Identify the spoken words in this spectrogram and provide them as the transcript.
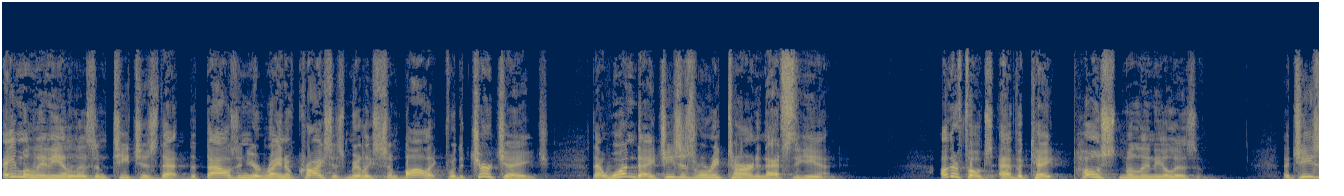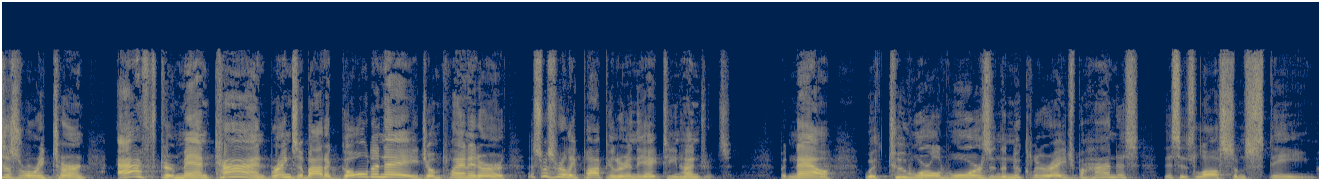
Amillennialism teaches that the thousand year reign of Christ is merely symbolic for the church age, that one day Jesus will return and that's the end. Other folks advocate postmillennialism, that Jesus will return after mankind brings about a golden age on planet Earth. This was really popular in the 1800s. But now, with two world wars and the nuclear age behind us, this has lost some steam.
